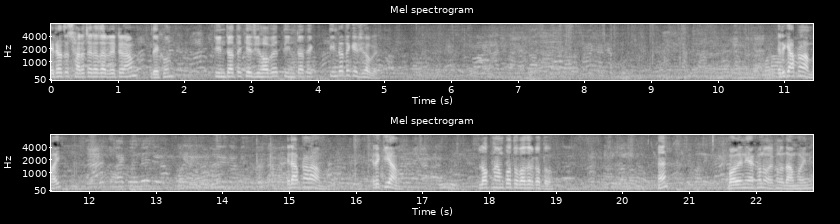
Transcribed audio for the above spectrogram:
এটা হচ্ছে সাড়ে চার হাজার রেটের আম দেখুন। তিনটাতে কেজি হবে তিনটাতে তিনটাতে কেজি হবে। এটা কি আপনার আম ভাই? এটা আপনার আম? এটা কি আম? লক নাম কত বাজার কত? হ্যাঁ? বলেনি এখনও এখনও দাম হয়নি।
